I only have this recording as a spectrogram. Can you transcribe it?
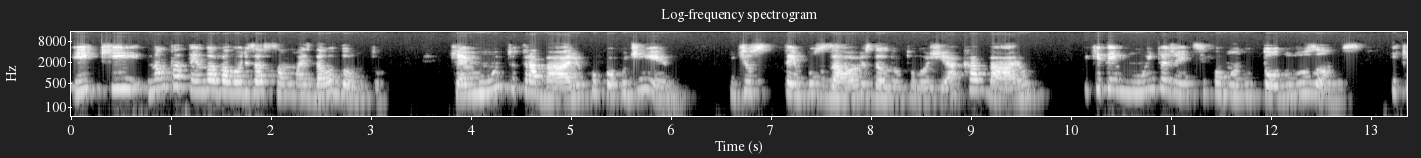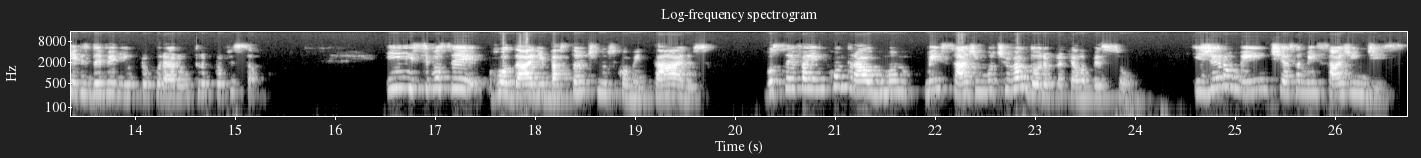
E que não está tendo a valorização mais da odonto, que é muito trabalho por pouco dinheiro. E que os tempos áureos da odontologia acabaram e que tem muita gente se formando todos os anos e que eles deveriam procurar outra profissão. E se você rodar ali bastante nos comentários, você vai encontrar alguma mensagem motivadora para aquela pessoa. E geralmente essa mensagem diz:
